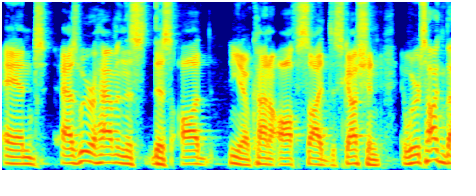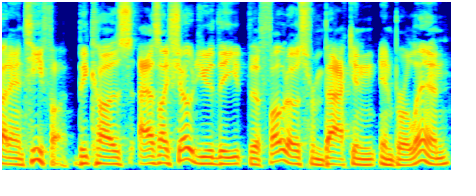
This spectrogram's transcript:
And as we were having this this odd, you know, kind of offside discussion, we were talking about Antifa because as I showed you the the photos from back in in Berlin,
